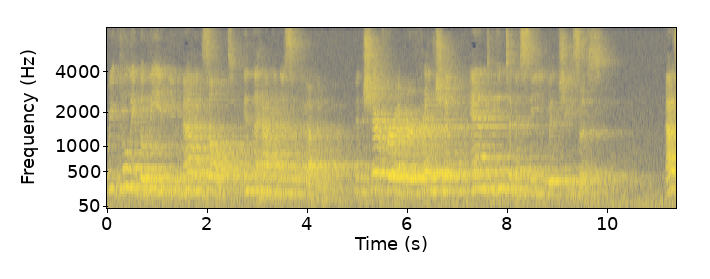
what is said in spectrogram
We fully believe you now exult in the happiness of heaven and share forever friendship and intimacy with Jesus. As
